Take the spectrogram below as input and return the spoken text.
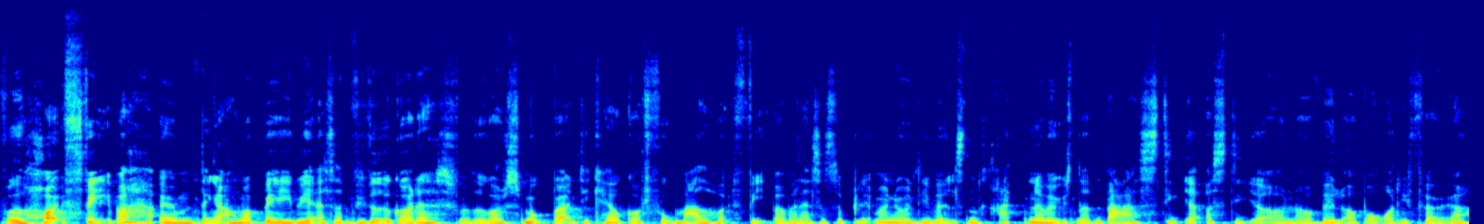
fået høj feber, øh, dengang hun var baby. Altså, vi ved jo godt, at, man ved godt, at små børn, de kan jo godt få meget høj feber, men altså, så bliver man jo alligevel sådan ret nervøs, når den bare stiger og stiger, og når vel op over de 40.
